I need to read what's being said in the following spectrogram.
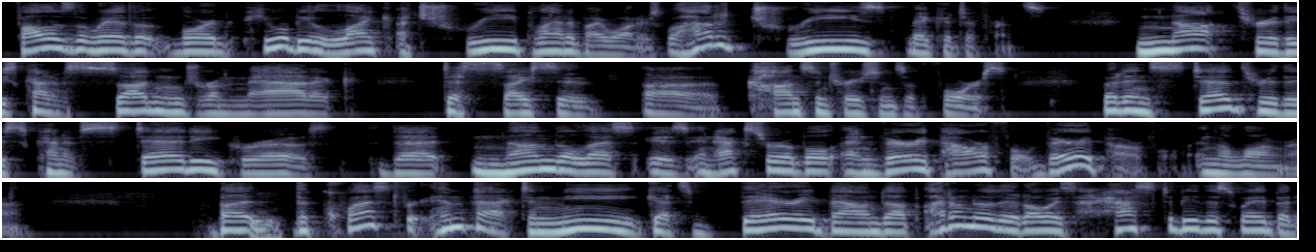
follows the way of the lord he will be like a tree planted by waters well how do trees make a difference not through these kind of sudden dramatic decisive uh, concentrations of force but instead through this kind of steady growth that nonetheless is inexorable and very powerful very powerful in the long run but mm. the quest for impact to me gets very bound up. I don't know that it always has to be this way, but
